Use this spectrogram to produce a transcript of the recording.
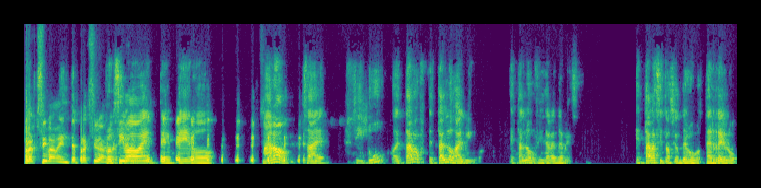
próximamente, próximamente. Próximamente, pero, mano, ¿sabes? Si tú, están, están los árbitros, están los oficiales de mesa, está la situación de juego, está el reloj,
